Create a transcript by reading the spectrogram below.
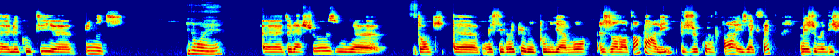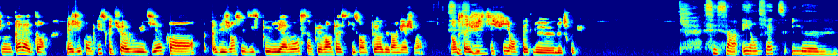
euh, le côté unique. Ouais, de la chose donc mais c'est vrai que le polyamour j'en entends parler je comprends et j'accepte mais je me définis pas là-dedans. Mais j'ai compris ce que tu as voulu dire quand les gens se disent polyamour simplement parce qu'ils ont peur de l'engagement donc ça justifie en fait le, le truc C'est ça. Et en fait, le...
